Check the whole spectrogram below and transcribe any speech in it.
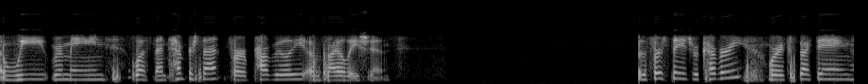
And we remain less than 10% for probability of violation. For the first stage recovery, we're expecting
